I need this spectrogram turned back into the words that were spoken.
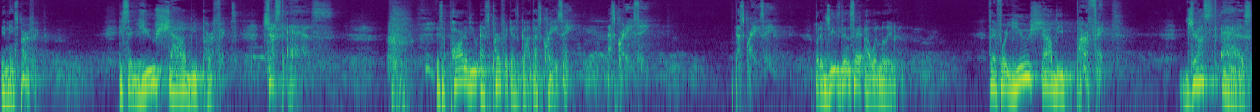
It means perfect. He said, You shall be perfect, just as is a part of you as perfect as God. That's crazy. That's crazy. That's crazy. But if Jesus didn't say it, I wouldn't believe it. Therefore, you shall be perfect, just as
